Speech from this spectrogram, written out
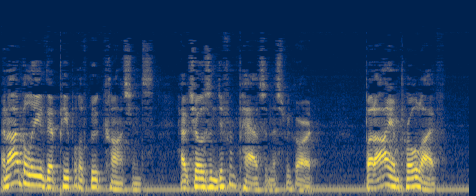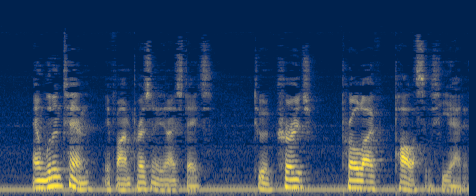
And I believe that people of good conscience have chosen different paths in this regard. But I am pro life and will intend, if I'm President of the United States, to encourage pro life policies, he added.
